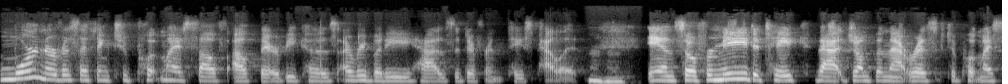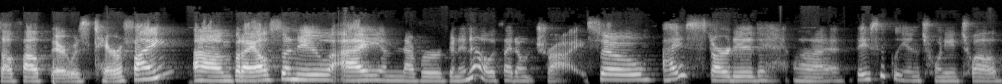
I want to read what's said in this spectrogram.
more nervous, I think, to put myself out there because everybody has a different taste palette. Mm-hmm. And so for me to take that jump and that risk to put myself out there was terrifying. Um, but I also knew I am never going to know if I don't try. So I started uh, basically in 2012,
